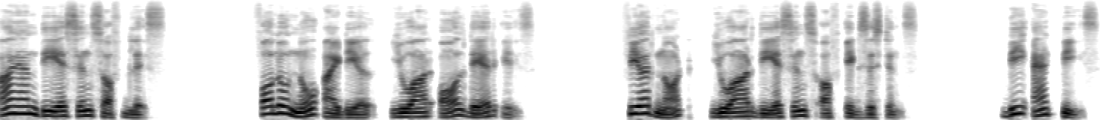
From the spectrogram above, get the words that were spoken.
I am the essence of bliss. Follow no ideal, you are all there is. Fear not, you are the essence of existence. Be at peace.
